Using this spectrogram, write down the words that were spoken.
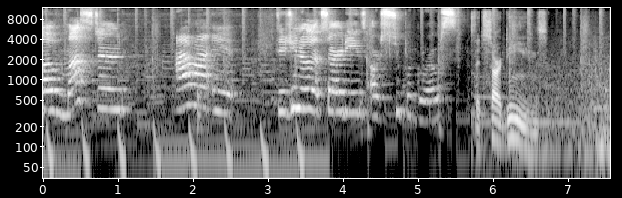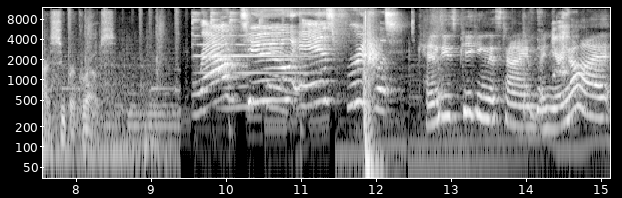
Love mustard. I want it. Did you know that sardines are super gross? that sardines are super gross. Round two is fruit. Kenzie's peeking this time and you're not.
